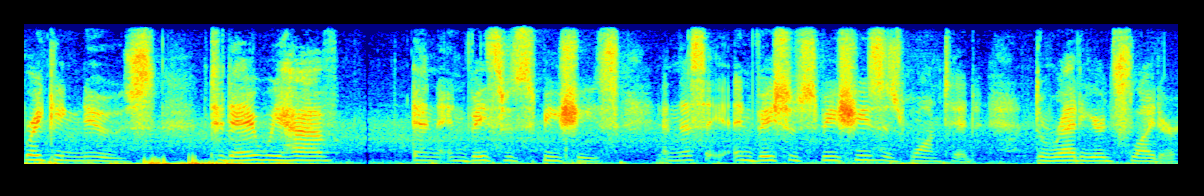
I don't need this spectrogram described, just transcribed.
Breaking news. Today we have an invasive species, and this invasive species is wanted the red eared slider.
